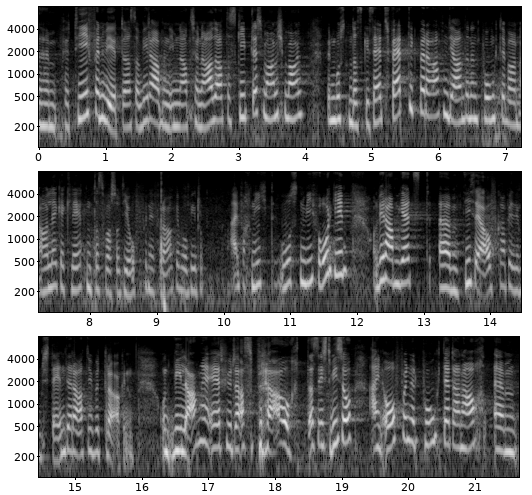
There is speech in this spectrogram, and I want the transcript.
ähm, vertiefen wird. Also wir haben im Nationalrat, das gibt es manchmal, wir mussten das Gesetz fertig beraten, die anderen Punkte waren alle geklärt und das war so die offene Frage, wo wir einfach nicht wussten, wie vorgehen. Und wir haben jetzt ähm, diese Aufgabe dem Ständerat übertragen. Und wie lange er für das braucht, das ist wie so ein offener Punkt, der dann auch ähm,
